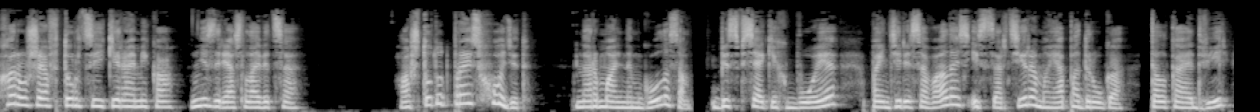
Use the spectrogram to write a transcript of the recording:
Хорошая в Турции керамика, не зря славится. «А что тут происходит?» Нормальным голосом, без всяких боя, поинтересовалась из сортира моя подруга, толкая дверь,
